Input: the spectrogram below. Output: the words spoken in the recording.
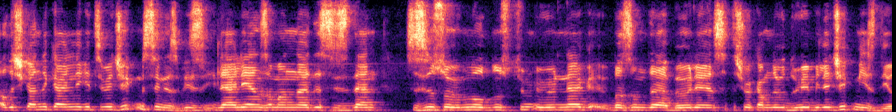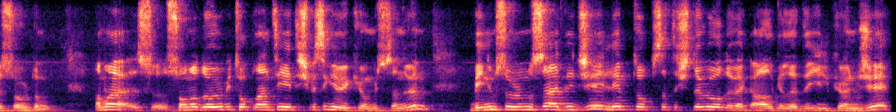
alışkanlık haline getirecek misiniz? Biz ilerleyen zamanlarda sizden sizin sorumlu olduğunuz tüm ürünler bazında böyle satış rakamları duyabilecek miyiz diye sordum. Ama so- sona doğru bir toplantıya yetişmesi gerekiyormuş sanırım. benim sorumu sadece laptop satışları olarak algıladı ilk önce.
